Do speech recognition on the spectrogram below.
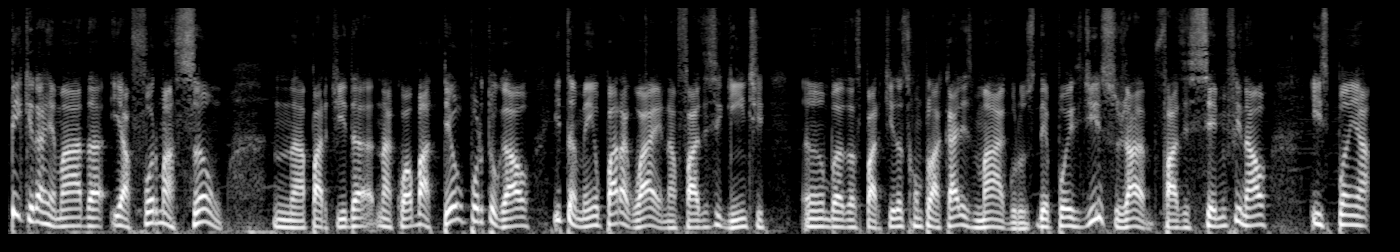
pique da remada e a formação na partida na qual bateu Portugal e também o Paraguai na fase seguinte, ambas as partidas com placares magros. Depois disso, já fase semifinal, Espanha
